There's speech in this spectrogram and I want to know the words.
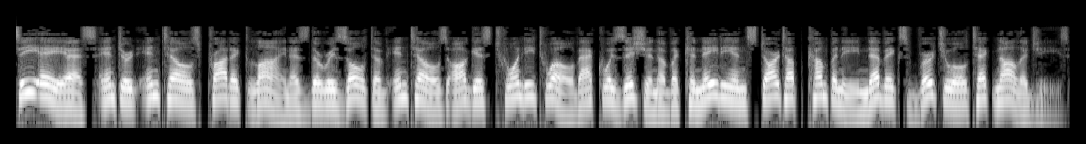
CAS entered Intel's product line as the result of Intel's August 2012 acquisition of a Canadian startup company Nevex Virtual Technologies.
